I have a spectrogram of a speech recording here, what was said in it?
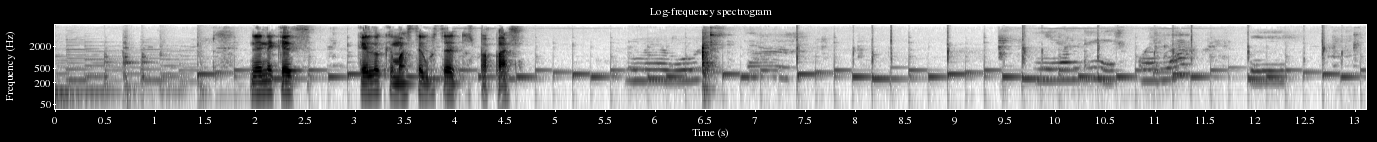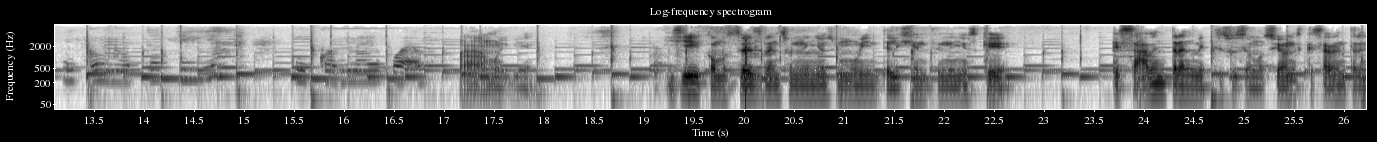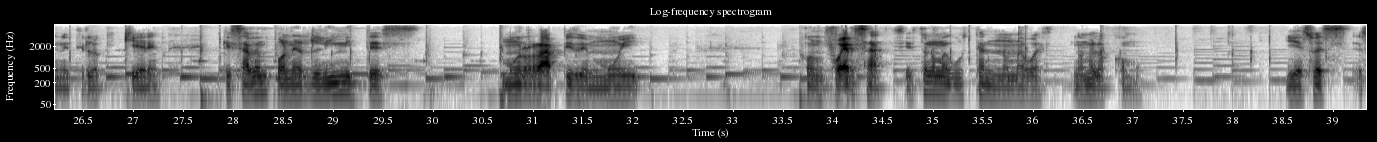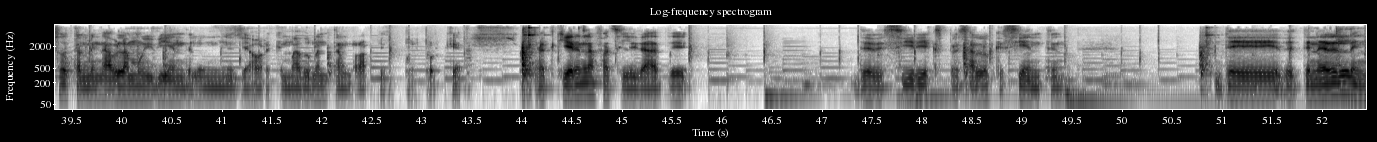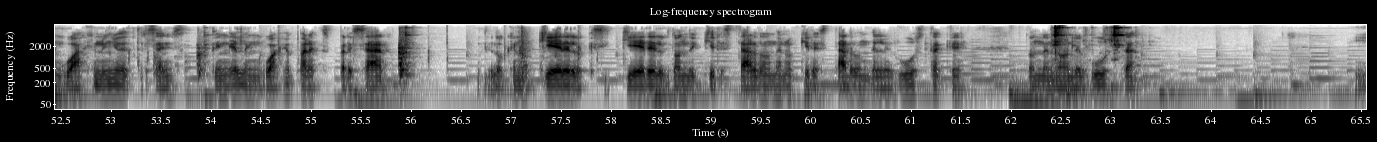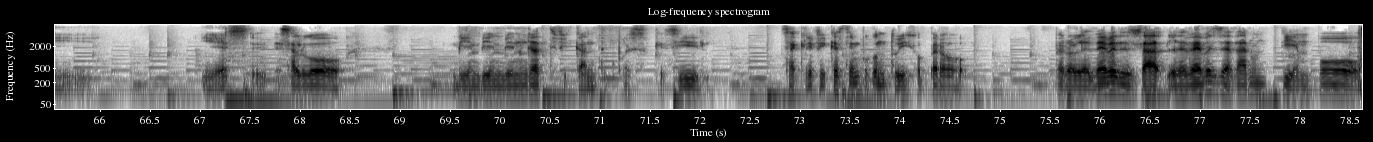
Nene, ¿qué es, ¿qué es lo que más te gusta de tus papás? Me gusta ir a la escuela y, comer tortillas y comer huevo. Ah, muy bien. Y sí, como ustedes ven, son niños muy inteligentes, niños que, que saben transmitir sus emociones, que saben transmitir lo que quieren, que saben poner límites muy rápido y muy con fuerza. Si esto no me gusta, no me voy, no me lo como. Y eso es, eso también habla muy bien de los niños de ahora que maduran tan rápido, pues, porque adquieren la facilidad de, de decir y expresar lo que sienten, de, tener el lenguaje, un niño de tres años que tenga el lenguaje para expresar lo que no quiere, lo que sí quiere, dónde quiere estar, dónde no quiere estar, dónde le gusta, que, dónde no le gusta. Y, y es, es, algo bien, bien, bien gratificante, pues que sí, sacrificas tiempo con tu hijo, pero, pero le, debes de le debes de dar un tiempo,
